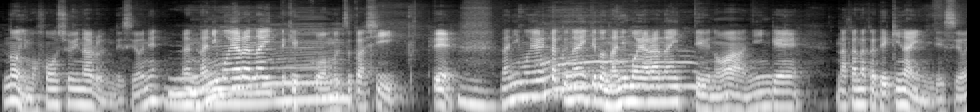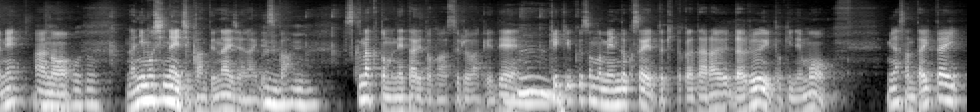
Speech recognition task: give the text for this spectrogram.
う脳にも報酬になるんですよね、何もやらないって結構難しくって、何もやりたくないけど何もやらないっていうのは人間なかなかできないんですよね。あの何もしない時間ってないじゃないですか。うんうん。少なくとも寝たりとかはするわけで、うん。結局その面倒くさい時とかだらだるい時でも皆さん大体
